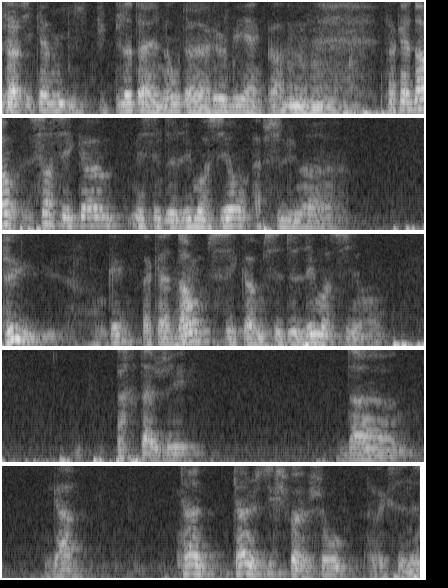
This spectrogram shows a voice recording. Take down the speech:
C'est comme. Puis, là, tu as un autre, un Herbie Hancock. Mhm. Fait que donc, ça c'est comme, mais c'est de l'émotion absolument pure, OK? Fait que donc, c'est comme, c'est de l'émotion partagée dans, regarde, quand, quand je dis que je fais un show avec Céline,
